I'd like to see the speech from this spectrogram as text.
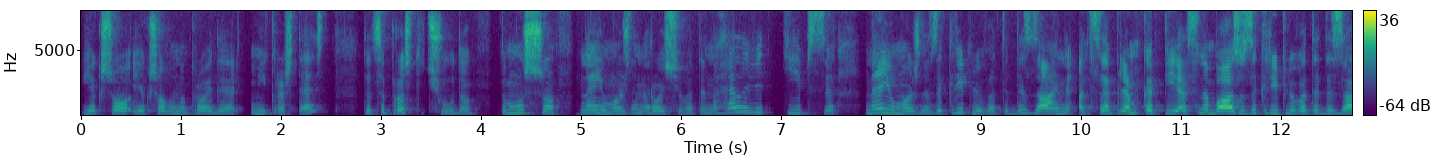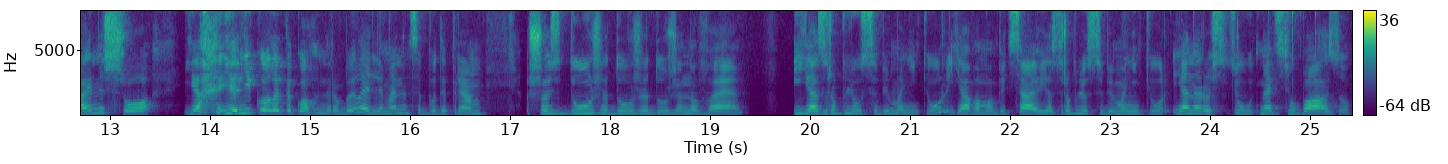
Якщо, якщо воно пройде мій краш-тест, то це просто чудо. Тому що нею можна нарощувати на гелеві тіпси, нею можна закріплювати дизайни, а це прям капець на базу закріплювати дизайни. Що я, я ніколи такого не робила, і для мене це буде прям щось дуже-дуже дуже нове. І я зроблю собі манікюр, я вам обіцяю, я зроблю собі манікюр, я наростю на цю базу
